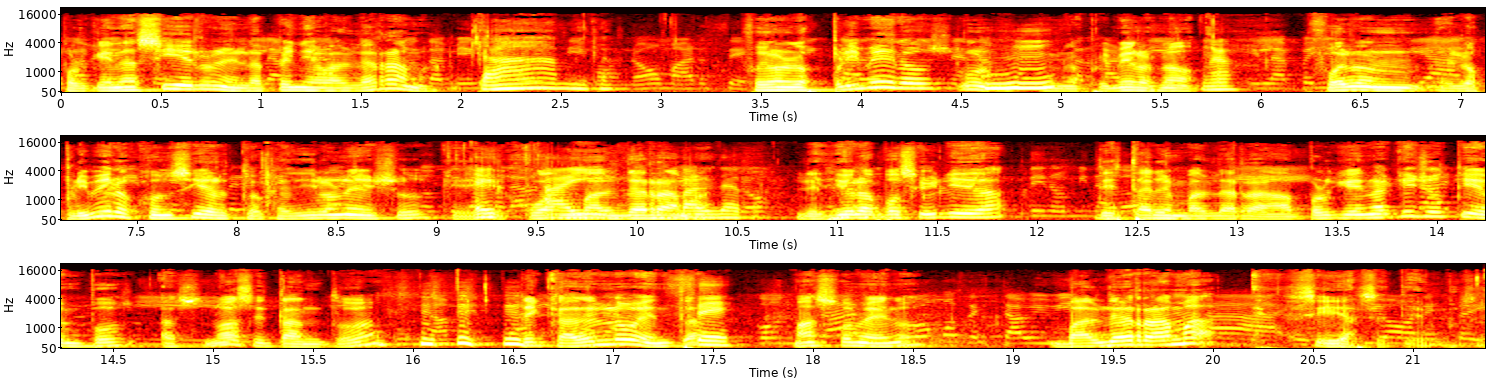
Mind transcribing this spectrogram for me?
Porque nacieron en la Peña Valderrama. Ah, mira. Fueron los primeros, bueno, los primeros no, Ah. fueron los primeros conciertos que dieron ellos, que Es Juan ahí, Valderrama Valderrama. les dio la posibilidad de estar en Valderrama, porque en aquellos tiempos, no hace tanto, ¿eh? década del 90, Sí. más o menos, Valderrama, sí, hace tiempo, sí,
